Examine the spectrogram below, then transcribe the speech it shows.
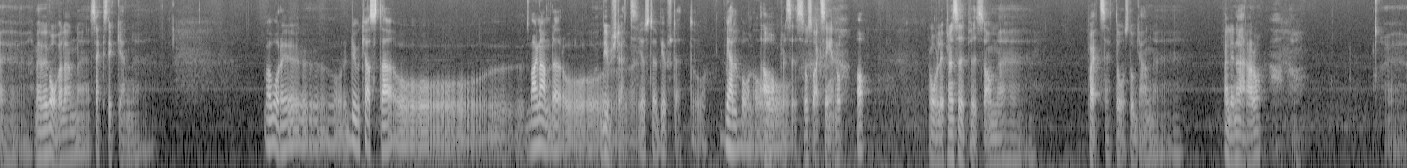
Eh, Men vi var väl en eh, sex stycken. eh, vad var det? Var det du Kasta och Magnander och Bjurstedt. Just det, Bjurstedt och Mjällborn. Och, Ja, precis. Och så Axén då. Ja, Det var väl i princip vi som på ett sätt då stod han väldigt nära då. Eh,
